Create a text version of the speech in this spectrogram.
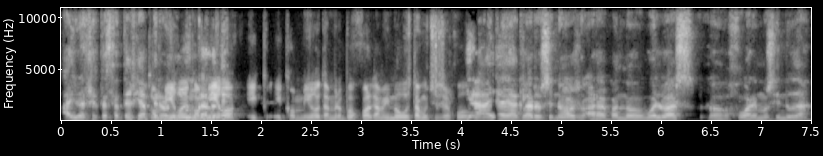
Hay una cierta estrategia, pero conmigo y conmigo. Y, conmigo también lo puedo jugar, que a mí me gusta mucho ese juego. Ya, ya, ya, claro. No, ahora cuando vuelvas lo jugaremos sin duda.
